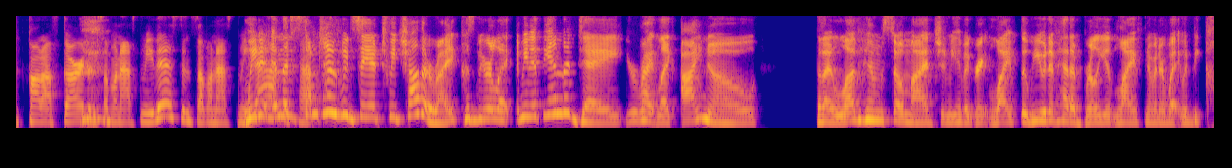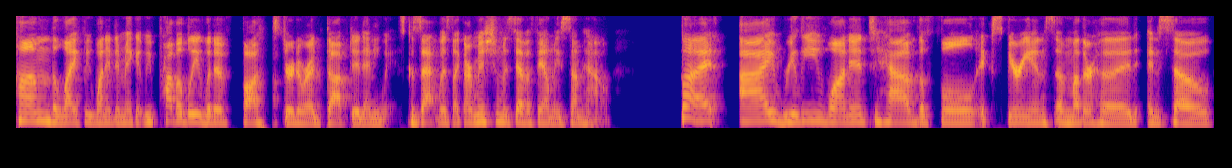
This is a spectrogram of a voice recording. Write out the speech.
caught off guard and someone asked me this and someone asked me we that. Did, and then sometimes we'd say it to each other, right? Because we were like, I mean, at the end of the day, you're right. Like I know that I love him so much and we have a great life that we would have had a brilliant life no matter what. It would become the life we wanted to make it. We probably would have fostered or adopted anyways, because that was like our mission was to have a family somehow. But I really wanted to have the full experience of motherhood. And so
